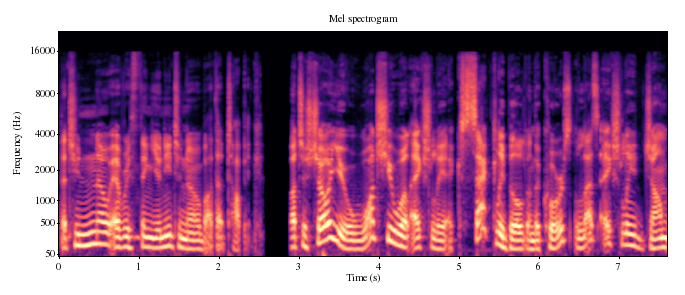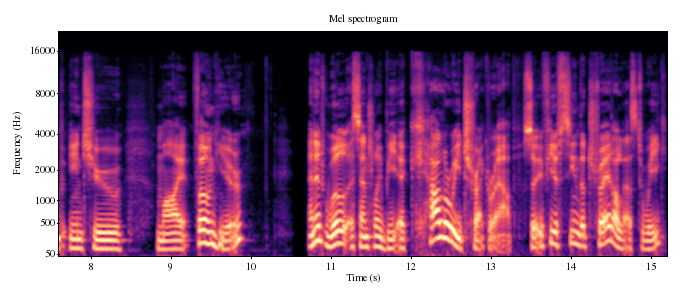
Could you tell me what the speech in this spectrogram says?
that you know everything you need to know about that topic. But to show you what you will actually exactly build in the course, let's actually jump into my phone here and it will essentially be a calorie tracker app. So if you've seen the trailer last week,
